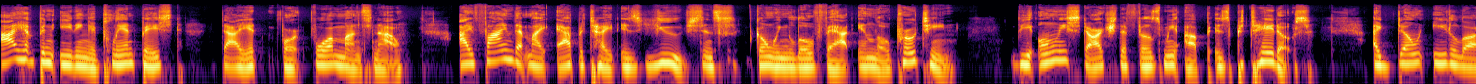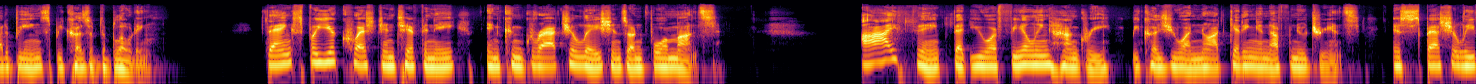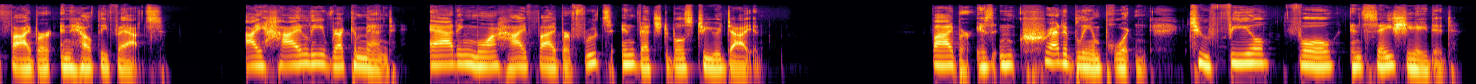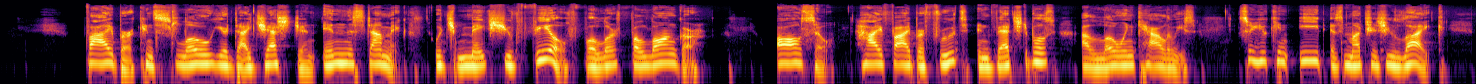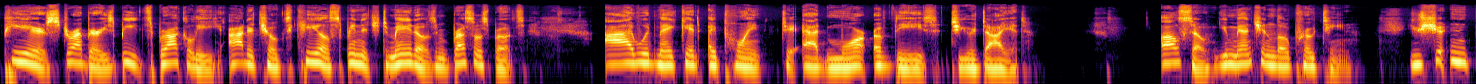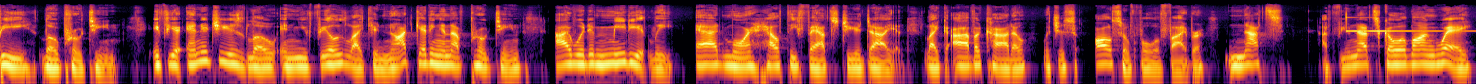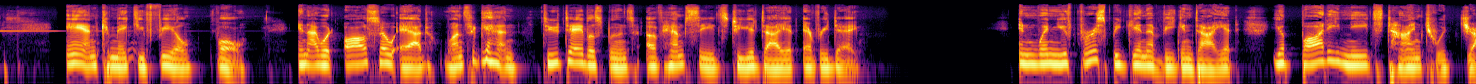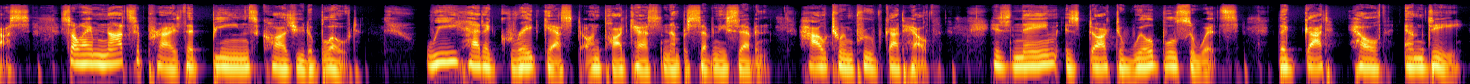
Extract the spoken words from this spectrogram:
I have been eating a plant based diet for four months now. I find that my appetite is huge since going low fat and low protein. The only starch that fills me up is potatoes. I don't eat a lot of beans because of the bloating. Thanks for your question, Tiffany, and congratulations on four months. I think that you are feeling hungry because you are not getting enough nutrients, especially fiber and healthy fats. I highly recommend adding more high fiber fruits and vegetables to your diet. Fiber is incredibly important to feel full and satiated. Fiber can slow your digestion in the stomach, which makes you feel fuller for longer. Also, high fiber fruits and vegetables are low in calories, so you can eat as much as you like. Pears, strawberries, beets, broccoli, artichokes, kale, spinach, tomatoes, and Brussels sprouts. I would make it a point to add more of these to your diet. Also, you mentioned low protein. You shouldn't be low protein. If your energy is low and you feel like you're not getting enough protein, I would immediately add more healthy fats to your diet, like avocado, which is also full of fiber, nuts. A few nuts go a long way and can make you feel full. And I would also add, once again, two tablespoons of hemp seeds to your diet every day. And when you first begin a vegan diet, your body needs time to adjust. So I'm not surprised that beans cause you to bloat. We had a great guest on podcast number 77, How to Improve Gut Health. His name is Dr. Will Bulsiewicz, the Gut Health MD.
